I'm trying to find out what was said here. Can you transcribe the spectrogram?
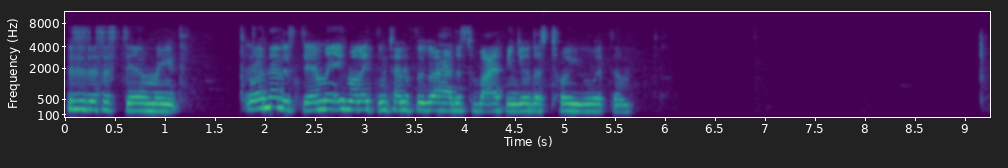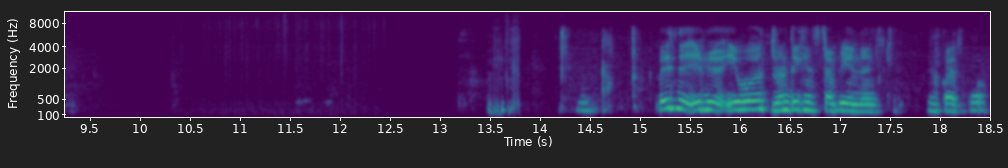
This is just a stalemate. Well, it's not a stalemate. It's more like them trying to figure out how to survive, and you're just toying with them. Basically, if you're evil, nothing can stop you in impossible.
